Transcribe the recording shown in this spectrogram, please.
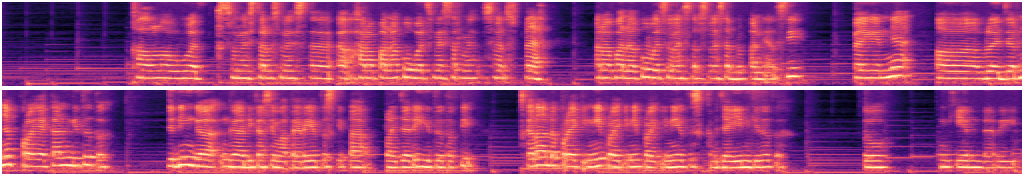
kalau buat semester semester eh, harapan aku buat semester semester eh, harapan aku buat semester semester depannya sih pengennya eh, belajarnya proyekan gitu tuh. Jadi nggak nggak dikasih materi terus kita pelajari gitu tapi sekarang ada proyek ini proyek ini proyek ini terus kerjain gitu tuh. Tuh mungkin dari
